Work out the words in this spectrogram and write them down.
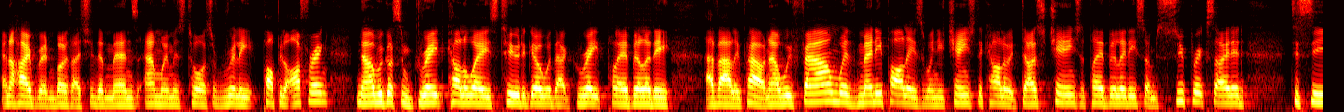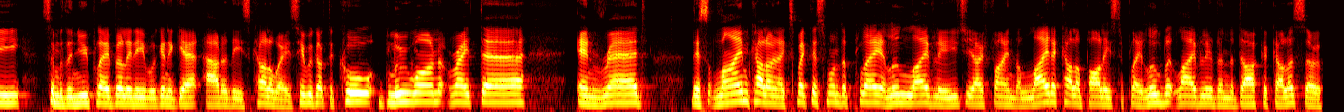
in a hybrid, and both actually the men's and women's tours, a really popular offering. Now we've got some great colorways too to go with that great playability of Alu Power. Now we found with many polys, when you change the color, it does change the playability, so I'm super excited to see some of the new playability we're going to get out of these colorways. Here we've got the cool blue one right there in red this lime color, and I expect this one to play a little livelier. Usually I find the lighter color polys to play a little bit livelier than the darker colors, so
